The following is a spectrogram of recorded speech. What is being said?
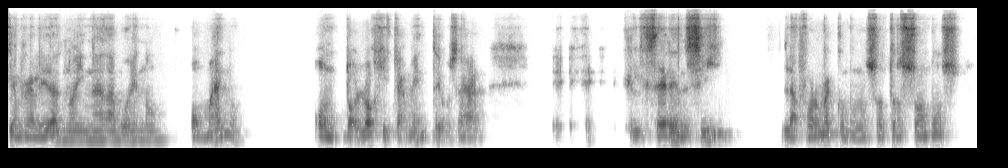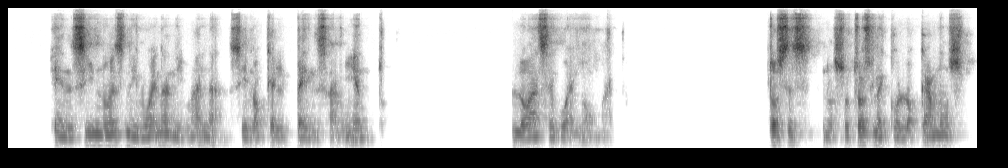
que en realidad no hay nada bueno o malo, ontológicamente, o sea, eh, eh, el ser en sí, la forma como nosotros somos en sí no es ni buena ni mala, sino que el pensamiento lo hace bueno o malo. Entonces, nosotros le colocamos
